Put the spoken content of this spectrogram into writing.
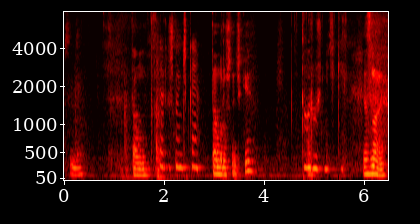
всегда. Там, Рушнички. там рушнички. То рушнички. Я знаю.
